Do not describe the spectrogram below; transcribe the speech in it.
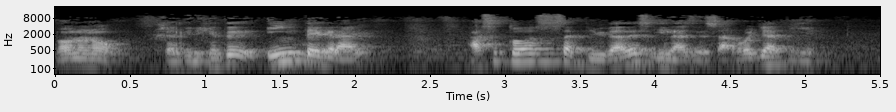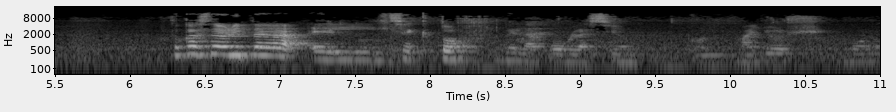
no, no, no. O sea, el dirigente integral hace todas esas actividades y las desarrolla bien. Tocaste ahorita el sector de la población con mayor bono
